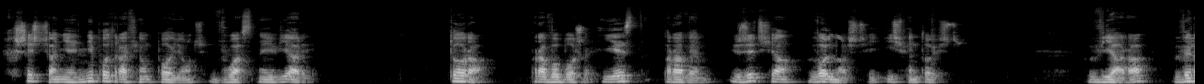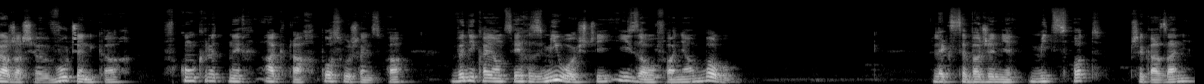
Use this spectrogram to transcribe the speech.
chrześcijanie nie potrafią pojąć własnej wiary. Tora, prawo Boże, jest prawem życia, wolności i świętości. Wiara wyraża się w uczynkach, w konkretnych aktach posłuszeństwa wynikających z miłości i zaufania Bogu. Lekceważenie mitzvot, przykazań,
